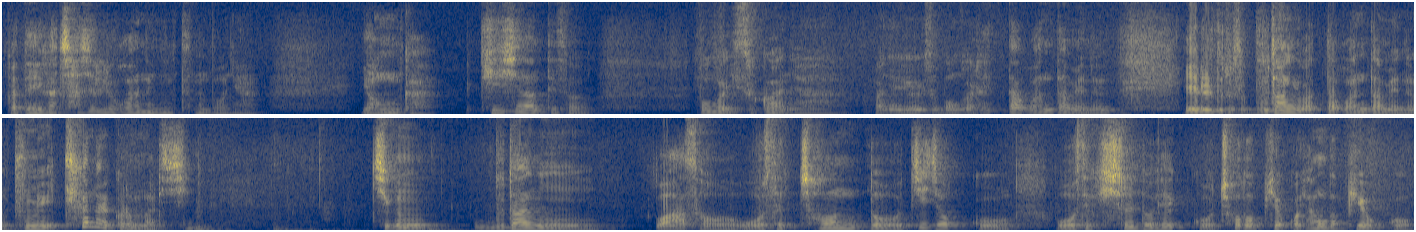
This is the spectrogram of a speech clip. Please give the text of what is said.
그러니까 내가 찾으려고 하는 힌트는 뭐냐? 영가 귀신한테서 뭔가 있을 거 아니야. 만약 여기서 뭔가를 했다고 한다면은 예를 들어서 무당이 왔다고 한다면은 분명히 티가 날 거란 말이지. 지금 무당이 와서 오색 천도 찢었고 오색 실도 했고 초도 피웠고 향도 피웠고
